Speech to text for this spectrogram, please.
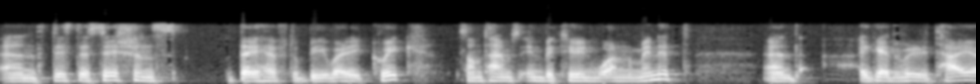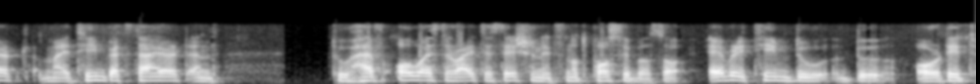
And these decisions they have to be very quick sometimes in between one minute. And I get really tired. My team gets tired, and to have always the right decision, it's not possible. So every team do do or did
